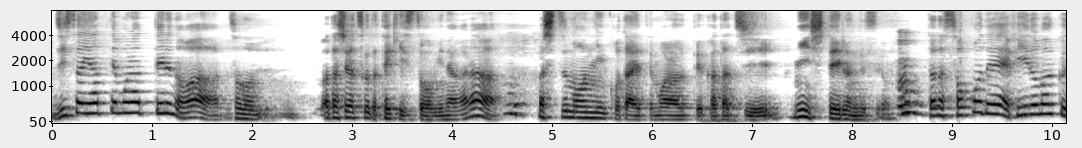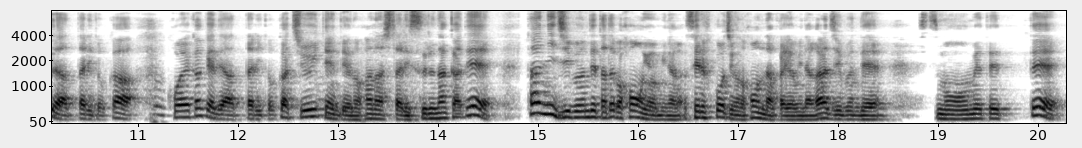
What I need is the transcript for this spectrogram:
実際やってもらってるのは、その、私が作ったテキストを見ながら、質問に答えてもらうっていう形にしているんですよ。うんただそこでフィードバックであったりとかうん、声かけであったりとか、注意点っていうのを話したりする中で、単に自分で例えば本を読みながら、セルフコーチングの本なんか読みながら自分で質問を埋めてって、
